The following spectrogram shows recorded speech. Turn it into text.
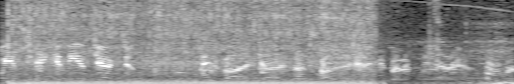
We have taken the objective. Be advised, guys. That's fine. Enemy boat in the area. Over.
